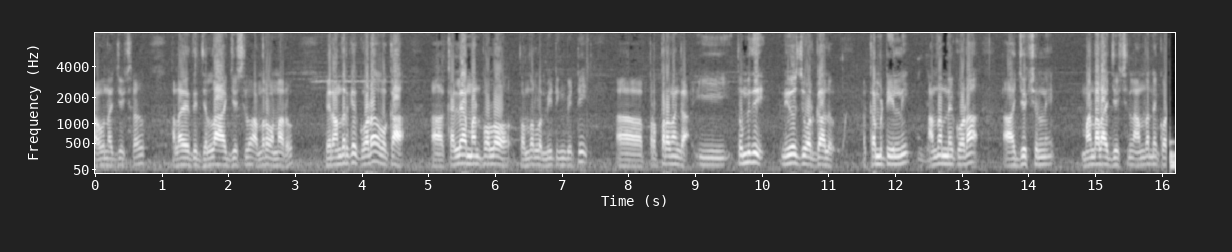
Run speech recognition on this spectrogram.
టౌన్ అధ్యక్షురాలు అలాగే జిల్లా అధ్యక్షులు అందరూ ఉన్నారు. వీరందరికీ కూడా ఒక కళ్యాణ మండపంలో తొందరలో మీటింగ్ పెట్టి ప్రప్రదంగా ఈ తొమ్మిది నియోజకవర్గాలు కమిటీలని అందరినీ కూడా అధ్యక్షుల్ని మండల అందరినీ కూడా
